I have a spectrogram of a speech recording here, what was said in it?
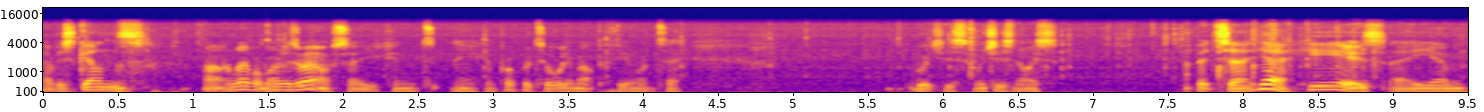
have his guns out in robot mode as well, so you can you can proper tool him up if you want to, which is which is nice. But uh, yeah, he is a um,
